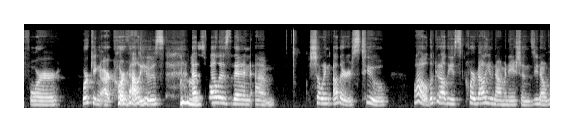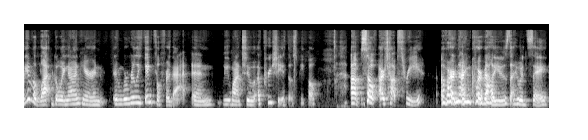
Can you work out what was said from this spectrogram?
for working our core values, mm-hmm. as well as then um, showing others too. Wow, look at all these core value nominations. You know, we have a lot going on here, and, and we're really thankful for that. And we want to appreciate those people. Um, so, our top three of our nine core values, I would say,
